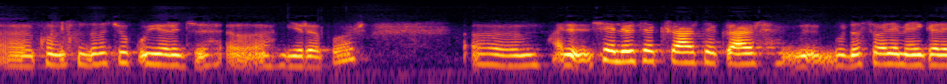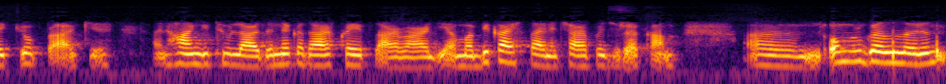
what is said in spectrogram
e, konusunda da çok uyarıcı e, bir rapor. E, hani şeyleri tekrar tekrar e, burada söylemeye gerek yok belki. Hani hangi türlerde ne kadar kayıplar var diye ama birkaç tane çarpıcı rakam omurgalıların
